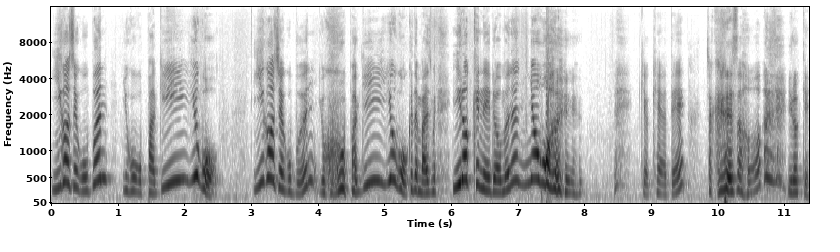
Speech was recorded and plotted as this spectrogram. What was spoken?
이거 제곱은 이거 곱하기 요거. 이거 제곱은 요거 곱하기 요거. 그다음 마지막에 이렇게 내려오면은 요거. 기억해야 돼. 자 그래서 이렇게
